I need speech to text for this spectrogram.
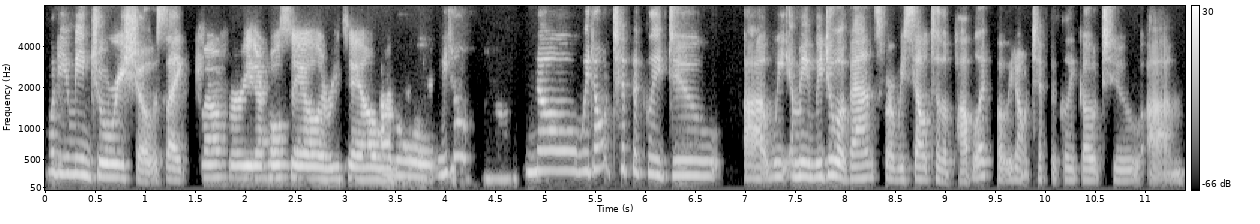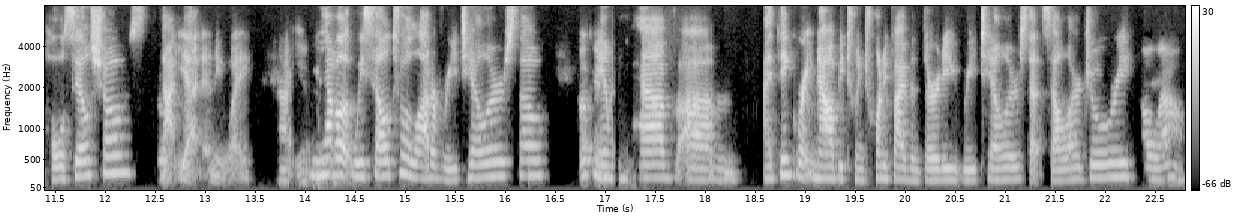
what do you mean jewelry shows? Like, well, for either wholesale or retail. Or oh, we don't. No, we don't typically do. Uh, we, I mean, we do events where we sell to the public, but we don't typically go to um, wholesale shows. Not yet, anyway. Not yet. We have a. We sell to a lot of retailers though. Okay. And we have. Um, I think right now between 25 and 30 retailers that sell our jewelry. Oh wow.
